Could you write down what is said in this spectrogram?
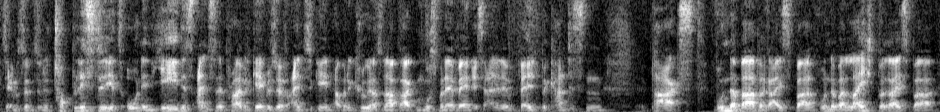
es ja immer so, so eine Top-Liste, jetzt ohne in jedes einzelne Private Game Reserve einzugehen, aber den Krüger Nationalpark muss man erwähnen, ist einer der weltbekanntesten Parks. Wunderbar bereisbar, wunderbar leicht bereisbar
